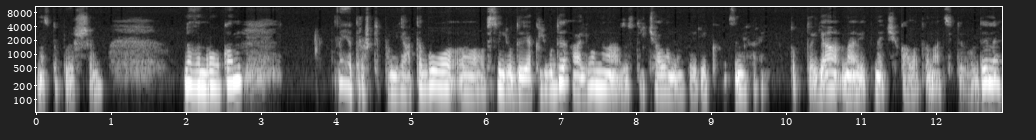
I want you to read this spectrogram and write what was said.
наступившим новим роком. Я трошки пом'ята, бо е, всі люди як люди, а Альона зустрічала новий рік з мігрені. Тобто я навіть не чекала 12 години,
